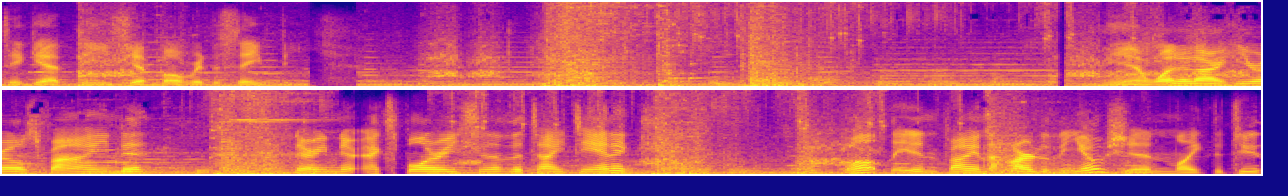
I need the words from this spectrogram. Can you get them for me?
to get the ship over to safety And what did our heroes find during their exploration of the Titanic? Well, they didn't find the heart of the ocean like the two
